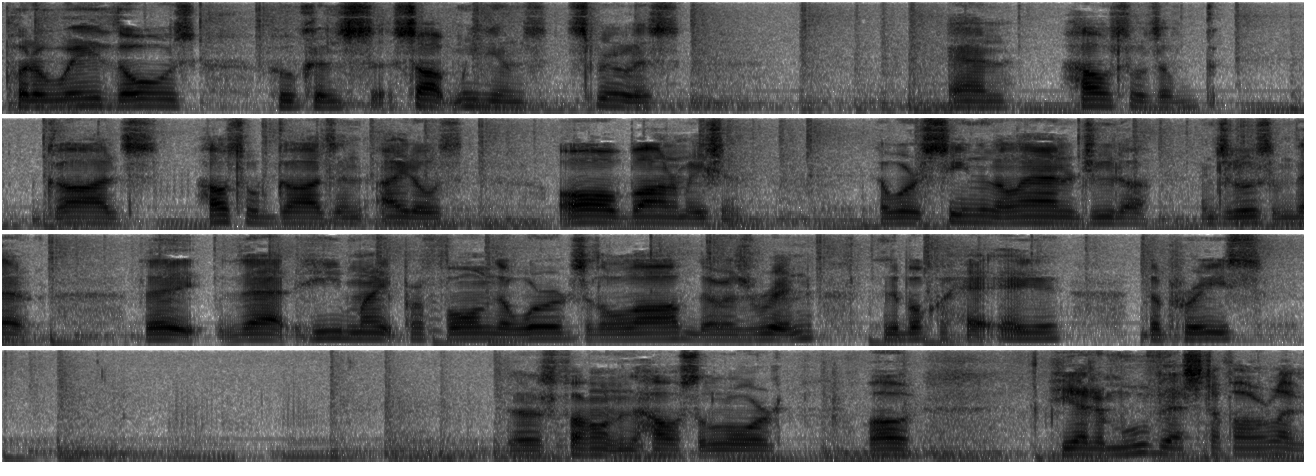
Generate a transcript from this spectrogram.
put away those who consult mediums, spiritualists, and households of gods, household gods and idols, all abomination that were seen in the land of Judah and Jerusalem that that, he might perform the words of the law that was written in the book of Haggai, the priest, that was found in the house of the Lord. Well, he had to move that stuff out of life.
